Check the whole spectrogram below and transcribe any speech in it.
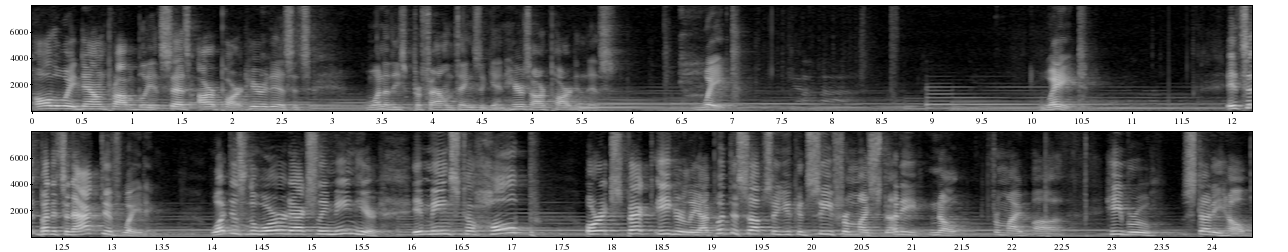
all the way down, probably, it says our part. Here it is. It's one of these profound things again. Here's our part in this wait. Wait. It's, but it's an active waiting. What does the word actually mean here? It means to hope or expect eagerly. I put this up so you can see from my study note, from my uh, Hebrew study help,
